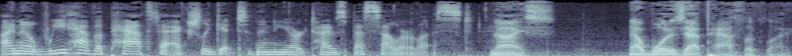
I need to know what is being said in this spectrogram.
I know we have a path to actually get to the New York Times bestseller list. nice. Now what does that path look like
